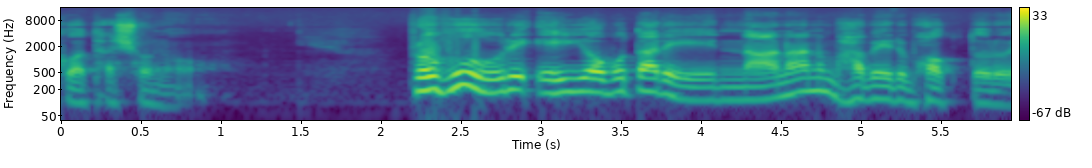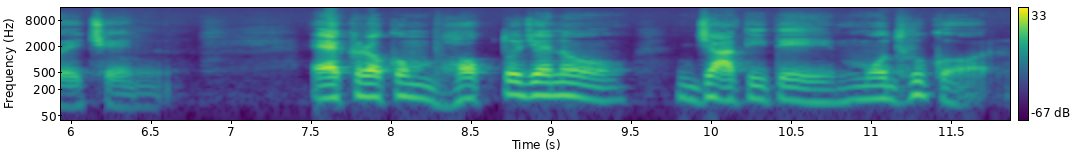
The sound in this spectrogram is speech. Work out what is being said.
কথা শোনো প্রভুর এই অবতারে নানান ভাবের ভক্ত রয়েছেন একরকম ভক্ত যেন জাতিতে মধুকর।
